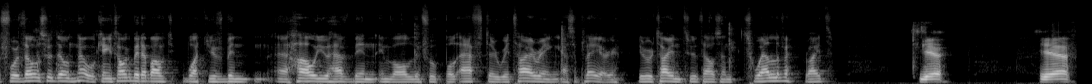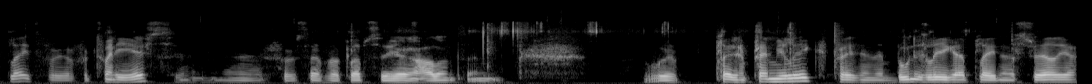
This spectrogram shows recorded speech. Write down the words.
for those who don't know, can you talk a bit about what you've been, uh, how you have been involved in football after retiring as a player? You retired in 2012, right? Yeah, yeah, I've played for for 20 years uh, for several clubs here in Holland, and we played in Premier League, played in the Bundesliga, played in Australia,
